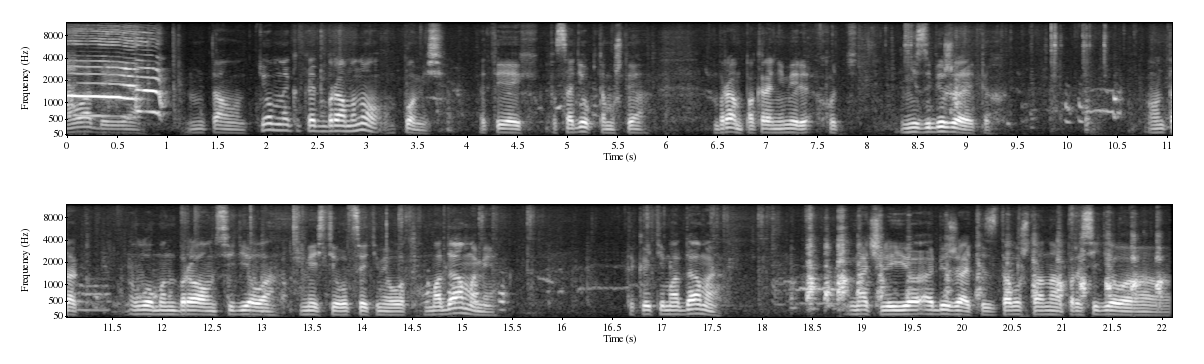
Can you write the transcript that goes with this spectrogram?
молодые. Ну, там темная какая-то брама, ну, помесь. Это я их посадил, потому что я брам, по крайней мере, хоть не забежает их. Он так, Ломан Браун сидела вместе вот с этими вот мадамами. Так эти мадамы начали ее обижать из-за того, что она просидела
